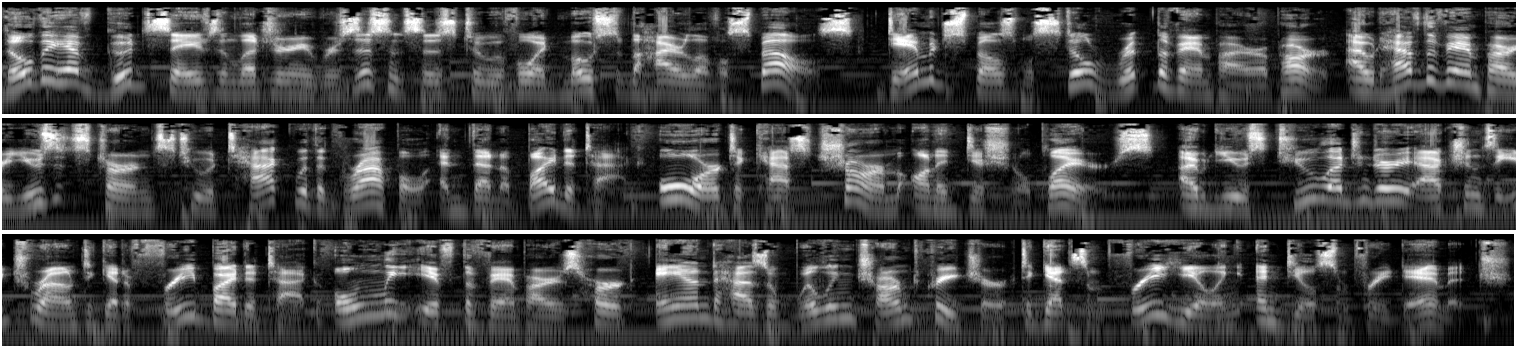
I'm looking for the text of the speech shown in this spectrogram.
Though they have good saves and legendary resistances to avoid most of the higher level spells, damage spells will still rip the vampire apart. I would have the vampire use its turns to attack with a grapple and then a bite attack, or to cast charm on additional players. I would use two legendary actions each round to get a free bite attack only if the vampire is hurt and has a willing charmed creature to get some free healing and deal some free damage.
